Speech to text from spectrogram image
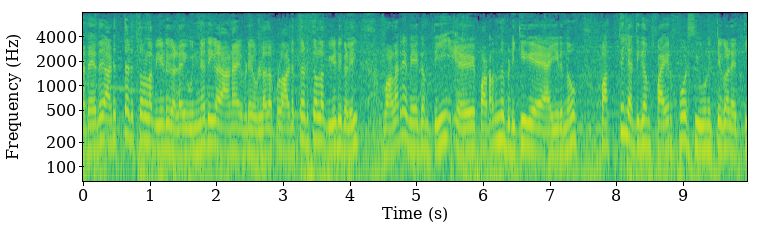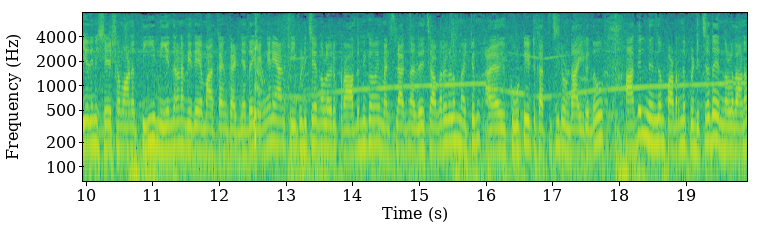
അതായത് അടുത്തടുത്തുള്ള വീടുകൾ ഉന്നതികളാണ് ഇവിടെ ഉള്ളത്. അപ്പോൾ അടുത്തടുത്തുള്ള വീടുകളിൽ വളരെ വേഗം തീ പടർന്നു പിടിക്കുകയായിരുന്നു. പത്തിലധികം ഫയർഫോഴ്സ് യൂണിറ്റുകൾ എത്തിയതിന് ശേഷമാണ് തീ നിയന്ത്രണ വിധേയമാക്കാൻ കഴിഞ്ഞത്. എങ്ങനെയാണ് തീ പിടിച്ചതെന്നുള്ള ഒരു പ്രാഥമികമായി മനസ്സിലാക്കുന്നത് ചവറുകളും മറ്റും കൂട്ടിയിട്ട് കത്തിച്ചിട്ടുണ്ടായിരുന്നു. അതിൽ നിന്നും പടർന്നു പിടിച്ചത് എന്നുള്ളതാണ്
